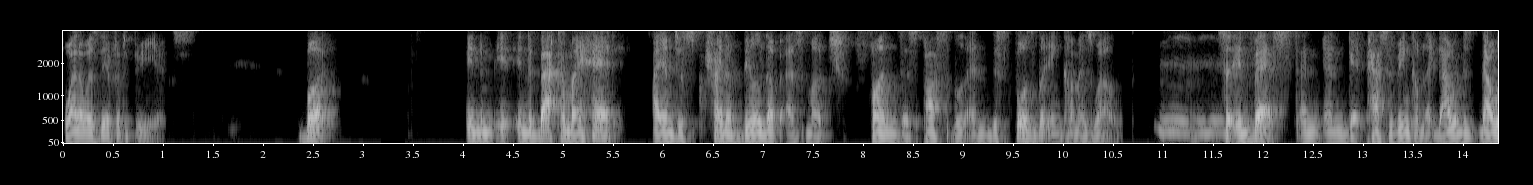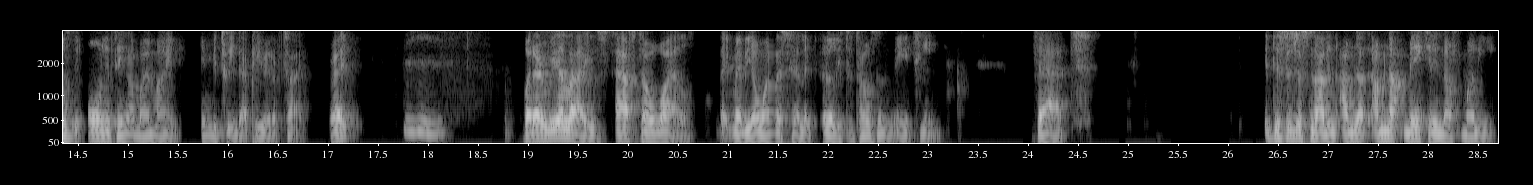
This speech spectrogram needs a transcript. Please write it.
while I was there for the three years. But in the, in the back of my head, I am just trying to build up as much funds as possible and disposable income as well. Mm-hmm. To invest and, and get passive income. Like that was that was the only thing on my mind in between that period of time, right? Mm-hmm. But I realized after a while, like maybe I want to say like early 2018, that this is just not, I'm not, I'm not making enough money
